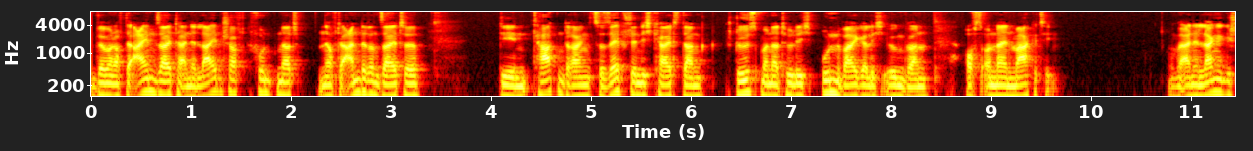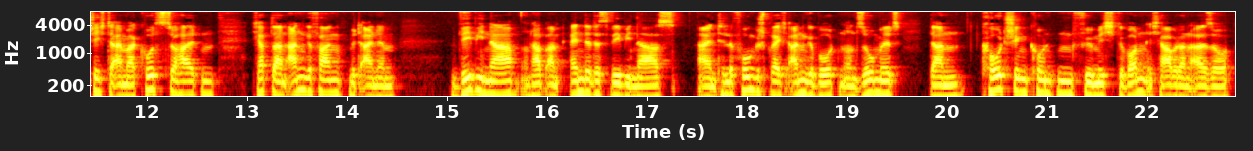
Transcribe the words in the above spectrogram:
und wenn man auf der einen Seite eine Leidenschaft gefunden hat und auf der anderen Seite den Tatendrang zur Selbstständigkeit, dann stößt man natürlich unweigerlich irgendwann aufs Online-Marketing. Um eine lange Geschichte einmal kurz zu halten, ich habe dann angefangen mit einem Webinar und habe am Ende des Webinars ein Telefongespräch angeboten und somit dann Coaching-Kunden für mich gewonnen. Ich habe dann also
